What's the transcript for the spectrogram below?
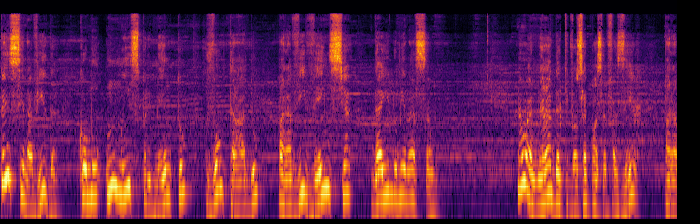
pense na vida como um experimento voltado para a vivência da iluminação. Não há nada que você possa fazer para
